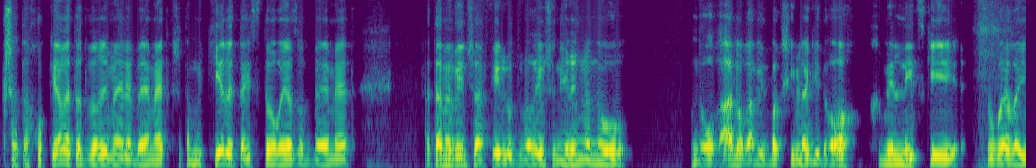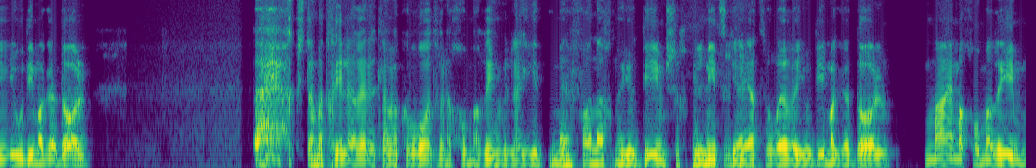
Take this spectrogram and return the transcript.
שכשאתה חוקר את הדברים האלה באמת, כשאתה מכיר את ההיסטוריה הזאת באמת, אתה מבין שאפילו דברים שנראים לנו נורא נורא מתבקשים להגיד, או, oh, חמלניצקי צורר היהודים הגדול, כשאתה מתחיל לרדת למקורות ולחומרים ולהגיד מאיפה אנחנו יודעים שחמלניצקי היה צורר היהודים הגדול, מה הם החומרים,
